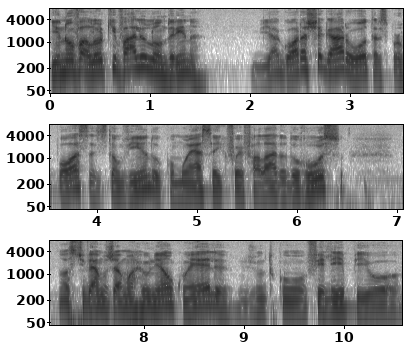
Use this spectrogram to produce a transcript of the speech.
e no valor que vale o Londrina. E agora chegaram outras propostas, estão vindo, como essa aí que foi falada do Russo. Nós tivemos já uma reunião com ele, junto com o Felipe e o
